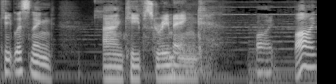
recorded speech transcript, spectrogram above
keep listening and keep screaming. Bye. Bye.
